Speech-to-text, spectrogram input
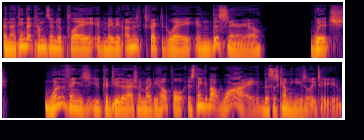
And I think that comes into play in maybe an unexpected way in this scenario, which one of the things you could do that actually might be helpful is think about why this is coming easily to you.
